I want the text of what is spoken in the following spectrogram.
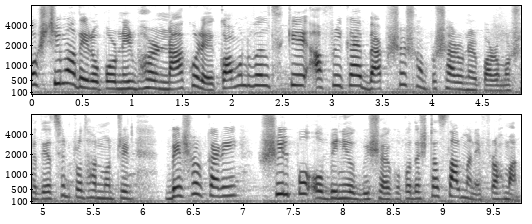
পশ্চিমাদের ওপর নির্ভর না করে কমনওয়েলথকে আফ্রিকায় ব্যবসা সম্প্রসারণের পরামর্শ দিয়েছেন প্রধানমন্ত্রীর বেসরকারি শিল্প ও বিনিয়োগ বিষয়ক উপদেষ্টা সালমান এফ রহমান।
